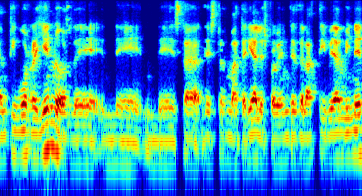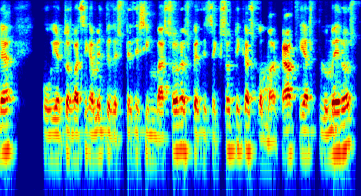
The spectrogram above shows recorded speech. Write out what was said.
antiguos rellenos de, de, estos materiales provenientes de la actividad minera, cubiertos básicamente de especies invasoras, especies exóticas como acacias, plumeros,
